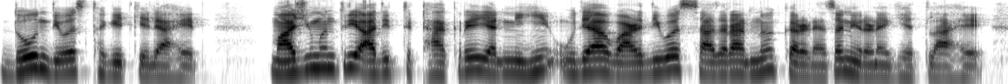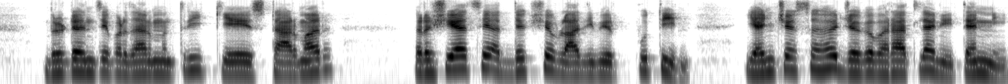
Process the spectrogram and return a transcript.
दोन दिवस स्थगित केले आहेत. माजी मंत्री आदित्य ठाकरे यांनीही उद्या वाढदिवस साजरा न करण्याचा निर्णय घेतला आहे. ब्रिटनचे प्रधानमंत्री के. स्टार्मर रशियाचे अध्यक्ष व्लादिमीर पुतीन यांच्यासह जगभरातल्या नेत्यांनी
